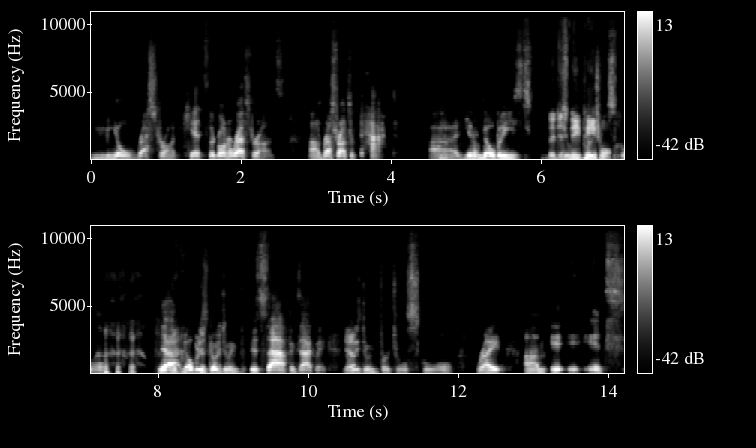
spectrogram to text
meal restaurant kits. They're going to restaurants. Um, restaurants are packed. Uh, mm-hmm. You know, nobody's. They just need people. School. yeah, yeah, nobody's go, doing it's staff exactly. Yeah. Nobody's doing virtual school, right? Um, it, it, it's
